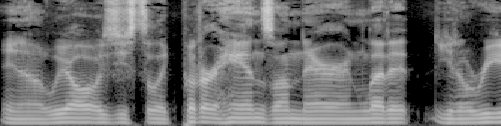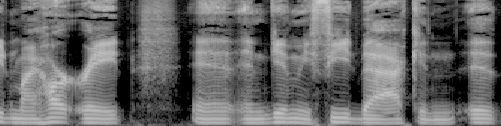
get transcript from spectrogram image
You know, we always used to like put our hands on there and let it, you know, read my heart rate and, and give me feedback. And it,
